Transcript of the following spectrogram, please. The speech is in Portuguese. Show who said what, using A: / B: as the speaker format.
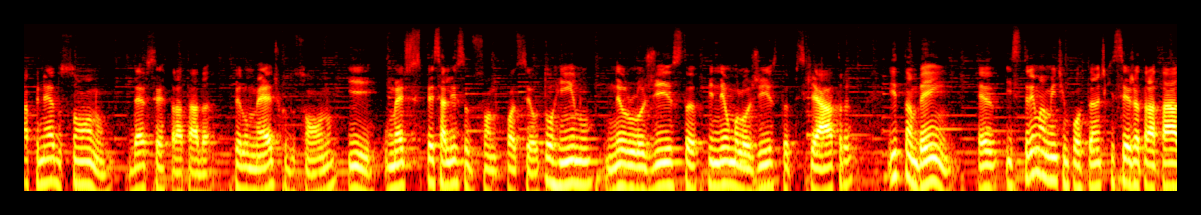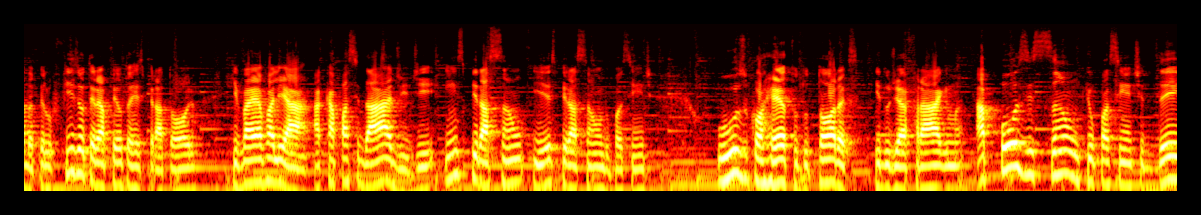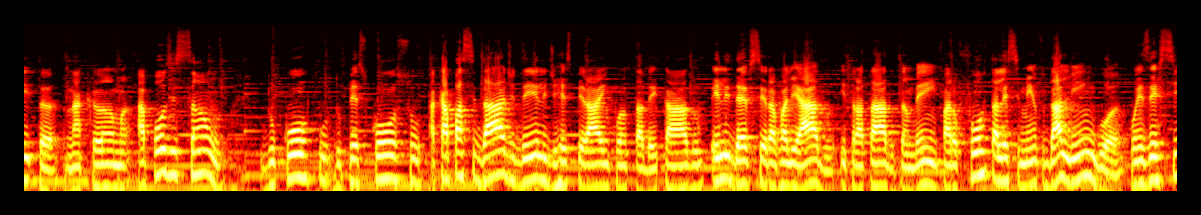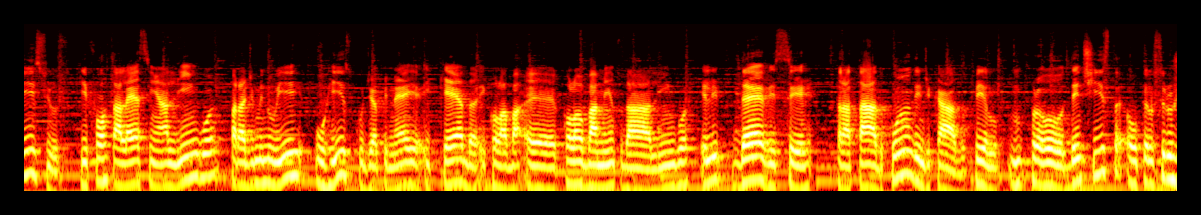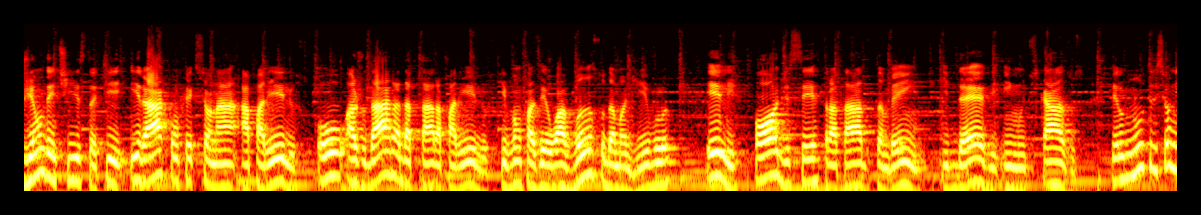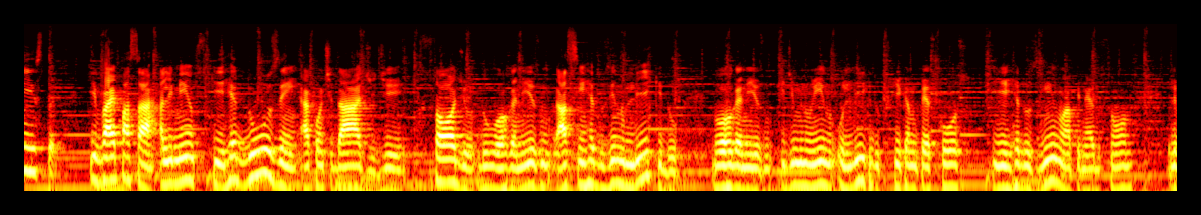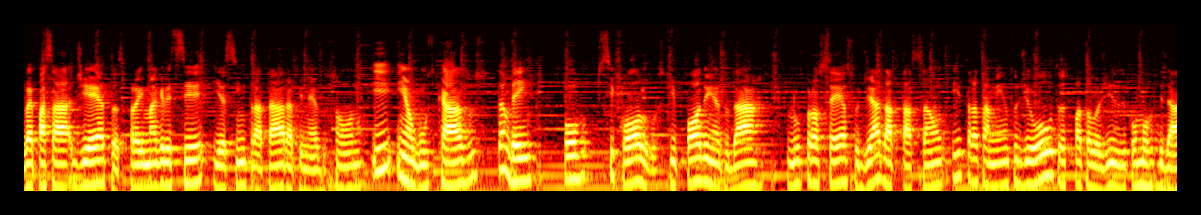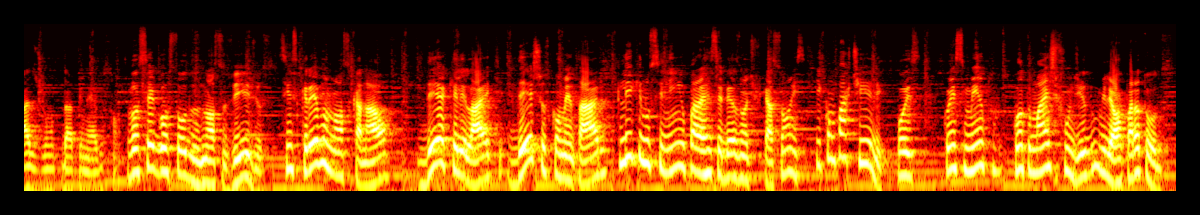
A: A apneia do sono deve ser tratada pelo médico do sono e o médico especialista do sono pode ser otorrino, neurologista, pneumologista, psiquiatra e também é extremamente importante que seja tratada pelo fisioterapeuta respiratório que vai avaliar a capacidade de inspiração e expiração do paciente, o uso correto do tórax e do diafragma, a posição que o paciente deita na cama, a posição do corpo, do pescoço, a capacidade dele de respirar enquanto está deitado. Ele deve ser avaliado e tratado também para o fortalecimento da língua, com exercícios que fortalecem a língua para diminuir o risco de apneia e queda e colabamento da língua. Ele deve ser tratado, quando indicado, pelo pro dentista ou pelo cirurgião dentista que irá confeccionar aparelhos ou ajudar a adaptar aparelhos que vão fazer o avanço da mandíbula. Ele pode ser tratado também e deve, em muitos casos, pelo nutricionista, que vai passar alimentos que reduzem a quantidade de sódio do organismo, assim reduzindo o líquido no organismo e diminuindo o líquido que fica no pescoço e reduzindo a apneia do sono. Ele vai passar dietas para emagrecer e assim tratar a apneia do sono e, em alguns casos, também por psicólogos que podem ajudar no processo de adaptação e tratamento de outras patologias e comorbidades junto da apneia do sono. Se você gostou dos nossos vídeos, se inscreva no nosso canal, dê aquele like, deixe os comentários, clique no sininho para receber as notificações e compartilhe, pois conhecimento, quanto mais difundido, melhor para todos.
